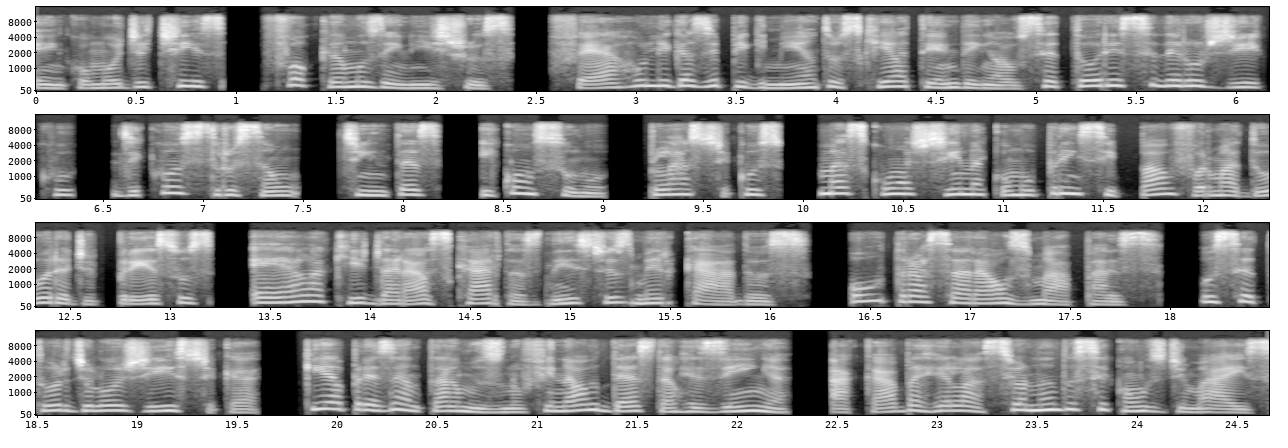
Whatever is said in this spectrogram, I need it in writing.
Em commodities, focamos em nichos, ferro, ligas e pigmentos que atendem aos setores siderúrgico, de construção, tintas e consumo, plásticos, mas com a China como principal formadora de preços, é ela que dará as cartas nestes mercados, ou traçará os mapas. O setor de logística, que apresentamos no final desta resenha, acaba relacionando-se com os demais,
